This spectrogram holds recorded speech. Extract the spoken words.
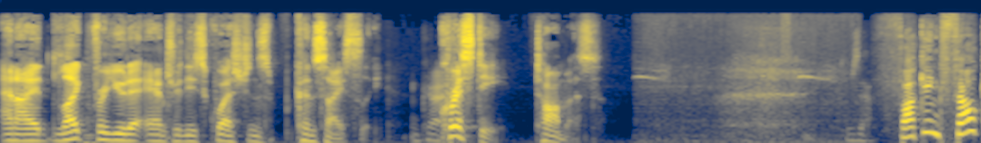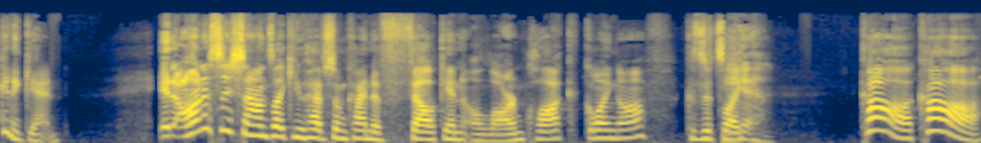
and I'd like for you to answer these questions concisely. Okay. Kristy Thomas. Fucking Falcon again. It honestly sounds like you have some kind of Falcon alarm clock going off because it's like Yeah. caw caw.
